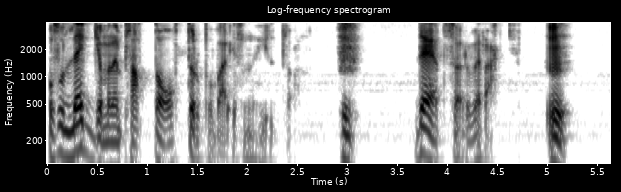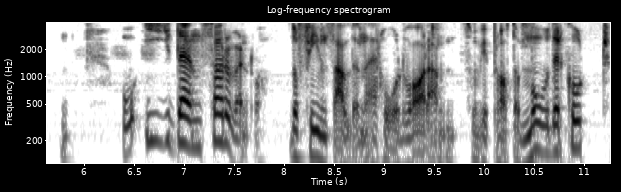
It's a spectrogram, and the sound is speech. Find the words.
Och så lägger man en platt dator på varje sån hyllplan. Mm. Det är ett serverrack. Mm. Och i den servern då, då finns all den här hårdvaran som vi pratar om. Moderkort,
